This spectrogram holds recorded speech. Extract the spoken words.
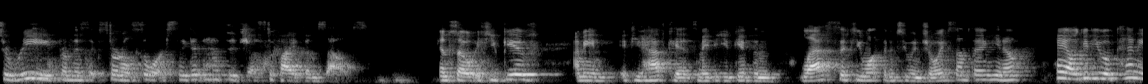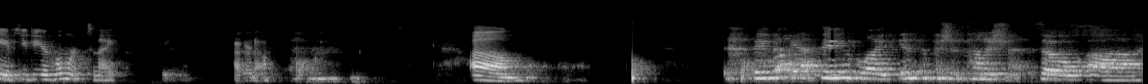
to read from this external source. They didn't have to justify it themselves. And so if you give, I mean, if you have kids, maybe you give them less if you want them to enjoy something, you know? Hey, I'll give you a penny if you do your homework tonight. I don't know. Um, they look at things like insufficient punishment. So, uh,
